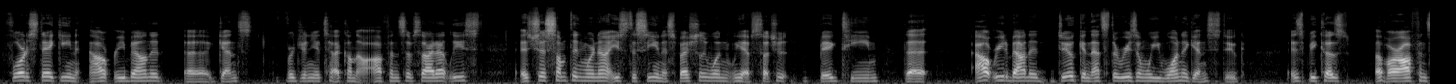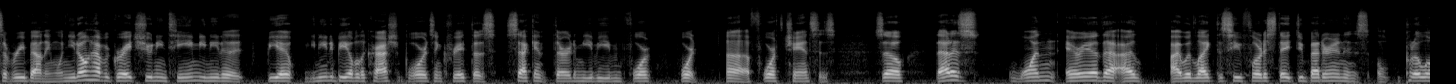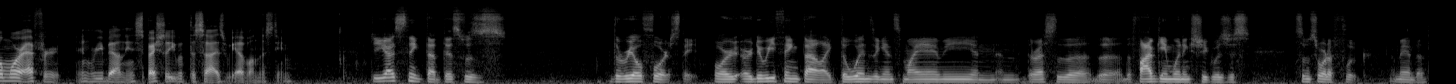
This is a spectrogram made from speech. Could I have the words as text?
Florida State getting out-rebounded uh, against Virginia Tech on the offensive side, at least, it's just something we're not used to seeing, especially when we have such a big team that out rebounded Duke, and that's the reason we won against Duke, is because of our offensive rebounding. When you don't have a great shooting team, you need to be able, you need to be able to crash the boards and create those second, third, and maybe even fourth, fourth, uh, fourth chances. So that is one area that I I would like to see Florida State do better in is put a little more effort in rebounding, especially with the size we have on this team. Do you guys think that this was the real Florida State, or or do we think that like the wins against Miami and, and the rest of the, the, the five game winning streak was just some sort of fluke? Amanda.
